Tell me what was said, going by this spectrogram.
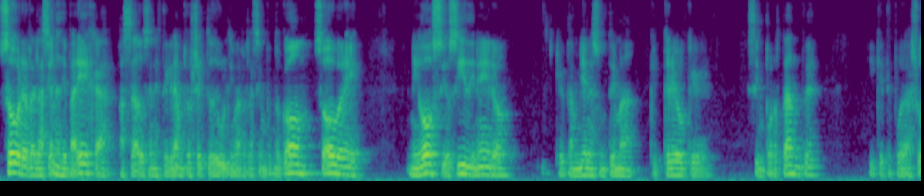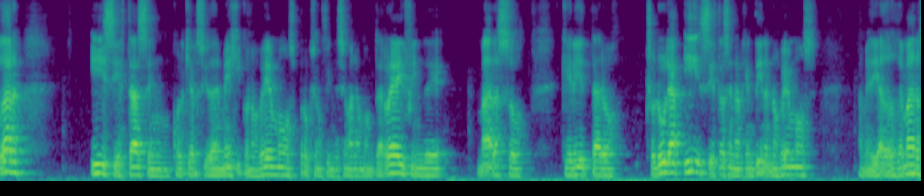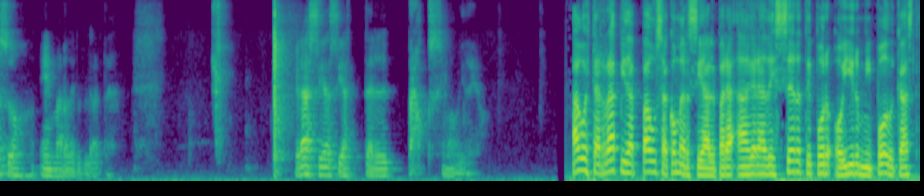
sobre relaciones de pareja basados en este gran proyecto de ultimarelación.com, sobre negocios y dinero, que también es un tema que creo que es importante y que te puede ayudar. Y si estás en cualquier ciudad de México, nos vemos. Próximo fin de semana Monterrey, fin de marzo Querétaro, Cholula. Y si estás en Argentina, nos vemos a mediados de marzo en Mar del Plata. Gracias y hasta el próximo video. Hago esta rápida pausa comercial para agradecerte por oír mi podcast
